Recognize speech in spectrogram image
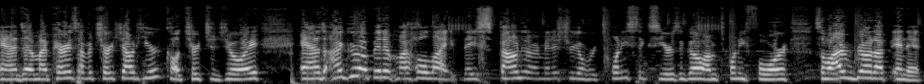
and uh, my parents have a church out here called Church of Joy, and I grew up in it my whole life. They founded our ministry over 26 years ago. I'm 24, so I've grown up in it.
